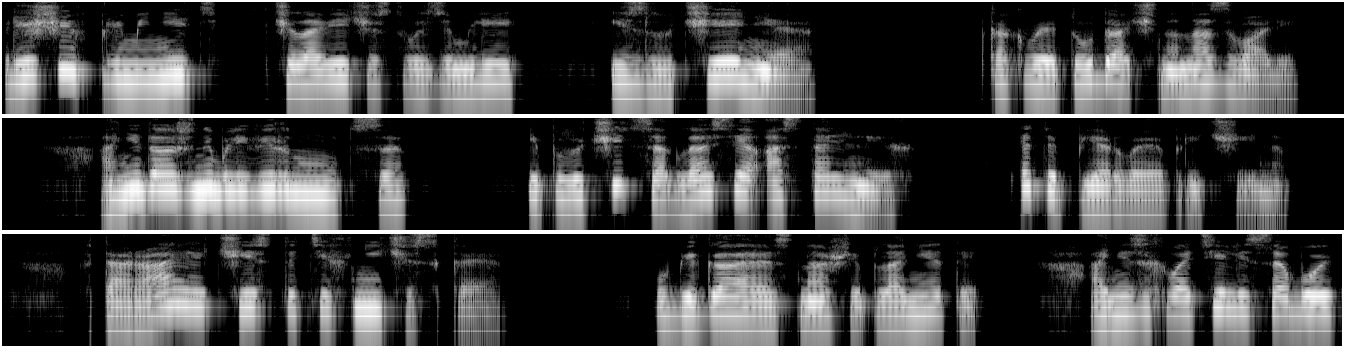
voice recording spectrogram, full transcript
Решив применить к человечеству Земли излучение, как вы это удачно назвали, они должны были вернуться и получить согласие остальных. Это первая причина. Вторая чисто техническая. Убегая с нашей планеты, они захватили с собой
